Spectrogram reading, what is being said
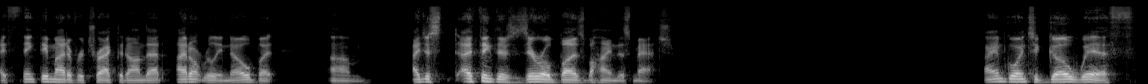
I think they might have retracted on that. I don't really know, but um, I just I think there's zero buzz behind this match. I am going to go with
